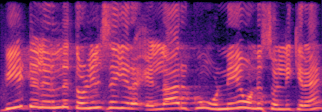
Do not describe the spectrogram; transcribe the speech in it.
வீட்டிலிருந்து தொழில் செய்கிற எல்லாருக்கும் ஒன்றே ஒன்று சொல்லிக்கிறேன்.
